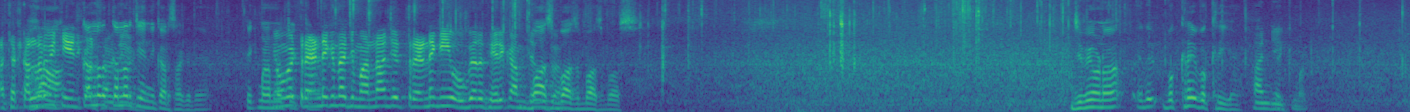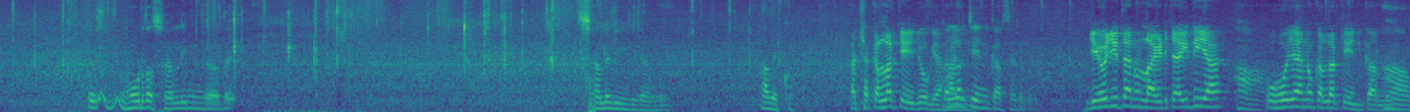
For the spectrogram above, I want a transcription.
ਅੱਛਾ ਕਲਰ ਵੀ ਚੇਂਜ ਕਰ ਕਲਰ ਸਕਦੇ ਕਲਰ ਹਾਂ। ਚੇਂਜ ਕਰ ਸਕਦੇ ਆ। ਇੱਕ ਮਿੰਟ ਕਿਉਂਕਿ ਟ੍ਰੈਂਡਿੰਗ ਦਾ ਜ਼ਮਾਨਾ ਜੇ ਟ੍ਰੈਂਡਿੰਗ ਹੀ ਹੋਊਗਾ ਤਾਂ ਫੇਰ ਹੀ ਕੰਮ ਬਸ ਚੱਲੂਗਾ। ਬਸ ਬਸ ਬਸ। ਜਿਵੇਂ ਹੁਣ ਇਹਦੇ ਵੱਖਰੇ ਵੱਖਰੀ ਆ। ਹਾਂਜੀ। ਇੱਕ ਮਿੰਟ। ਹੋਰ ਦਾ ਸੈਲ ਹੀ ਨਹੀਂ ਕਰਦੇ ਸੈਲ ਵੀ ਕਰਦੇ ਆ ਦੇਖੋ। ਅੱਛਾ ਕਲਰ ਚੇਂਜ ਹੋ ਗਿਆ ਕਲਰ ਚੇਂਜ ਕਰ ਸਕਦੇ। ਜਿਹੋ ਜੀ ਤੁਹਾਨੂੰ ਲਾਈਟ ਚਾਹੀਦੀ ਆ ਉਹੋ ਜਿਹਾ ਇਹਨੂੰ ਕਲਰ ਚੇਂਜ ਕਰ ਲਓ। ਹਾਂ।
